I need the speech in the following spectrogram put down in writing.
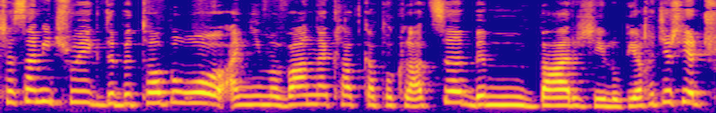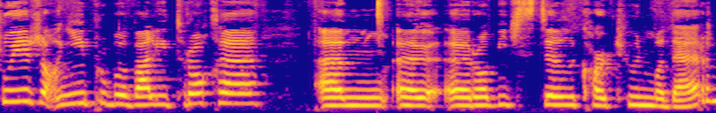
czasami czuję, gdyby to było animowane klatka po klatce, bym bardziej lubiła. Chociaż ja czuję, że oni próbowali trochę um, e, e, robić styl cartoon modern,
